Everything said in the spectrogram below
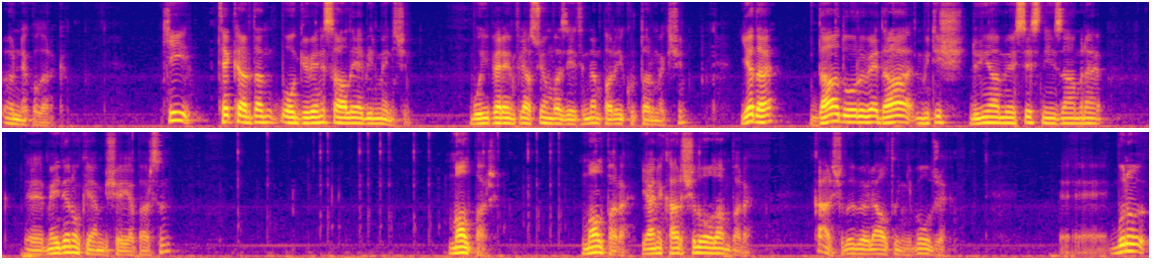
Örnek olarak. Ki tekrardan o güveni sağlayabilmen için. Bu hiperenflasyon vaziyetinden parayı kurtarmak için. Ya da daha doğru ve daha müthiş dünya müesses nizamına e, meydan okuyan bir şey yaparsın. Mal par. Mal para. Yani karşılığı olan para. Karşılığı böyle altın gibi olacak. E, bunu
